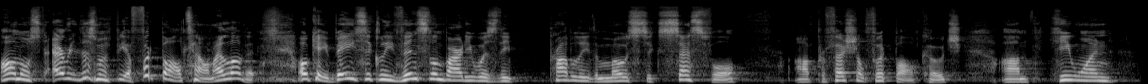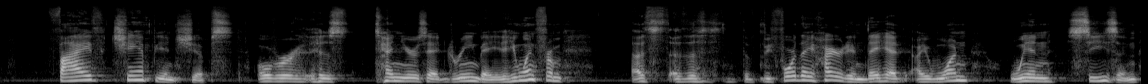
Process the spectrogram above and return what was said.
Almost every, this must be a football town. I love it. Okay, basically, Vince Lombardi was the probably the most successful uh, professional football coach. Um, he won five championships over his 10 years at Green Bay. He went from, uh, the, the, before they hired him, they had a one win season.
